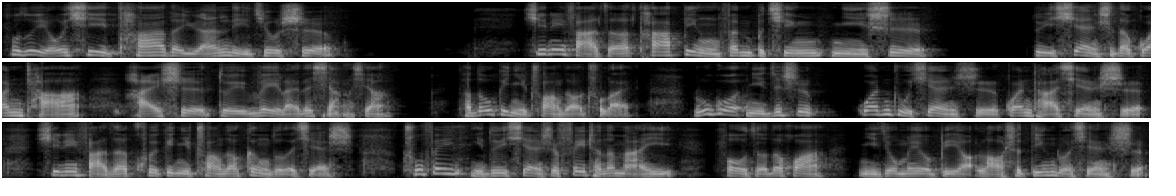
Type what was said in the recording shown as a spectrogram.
富足游戏它的原理就是心理法则，它并分不清你是对现实的观察还是对未来的想象，它都给你创造出来。如果你这是。关注现实，观察现实，心理法则会给你创造更多的现实。除非你对现实非常的满意，否则的话，你就没有必要老是盯着现实。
